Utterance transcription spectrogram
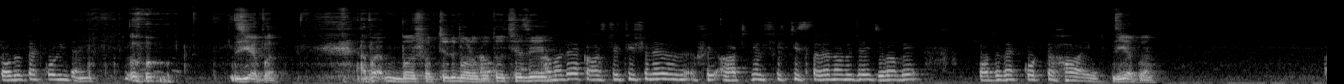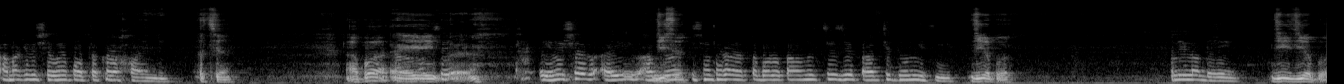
পদত্যাগ করি নাই। জি আপা। আপা সবচেয়ে বড় কথা হচ্ছে যে আমাদের কনস্টিটিউশনের আর্টিকেল ফিফটি সেভেন অনুযায়ী যেভাবে পদত্যাগ করতে হয় জি আপা। আমার কিন্তু সেভাবে পদত্যাগ করা হয়নি। আচ্ছা। আপা এই এই আন্দোলনের পিছনে থাকার একটা বড় কারণ হচ্ছে যে তার যে দুর্নীতি জি আপা মানি লন্ডারিং জি জি আপা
